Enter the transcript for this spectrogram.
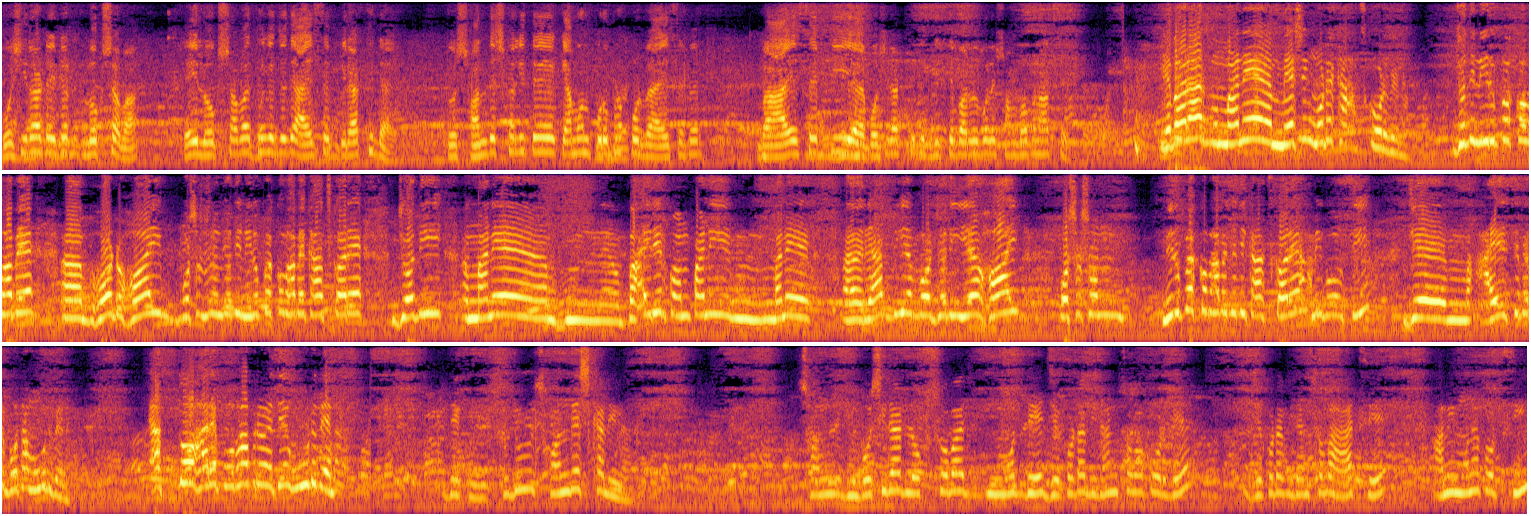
বসিরহাট এটা লোকসভা। এই লোকসভা থেকে যদি আইএসএফ প্রার্থী দেয়, তো সন্দেশখালীতে কেমন প্রভাব পড়বে আইএসএফ এর? বা আইএসএফ কি বসিরহাট থেকে জিততে পারবে বলে সম্ভাবনা আছে? এবার আর মানে মেশিন মোটে কাজ করবে না। যদি নিরপেক্ষভাবে ভোট হয়, প্রশাসন যদি নিরপেক্ষভাবে কাজ করে, যদি মানে বাইরের কোম্পানি মানে র্যাব দিয়ে যদি ইয়ে হয়, প্রশাসন নিরপেক্ষভাবে যদি কাজ করে, আমি বলছি যে আইএসএফ এর বোতাম উঠবে না। এত হারে প্রভাব রয়েছে, উঠবে না। দেখুন, শুধু সন্দেশখালী না। বসিরহাট লোকসভার মধ্যে যে কটা বিধানসভা পড়বে, যে কটা বিধানসভা আছে, আমি মনে করছি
